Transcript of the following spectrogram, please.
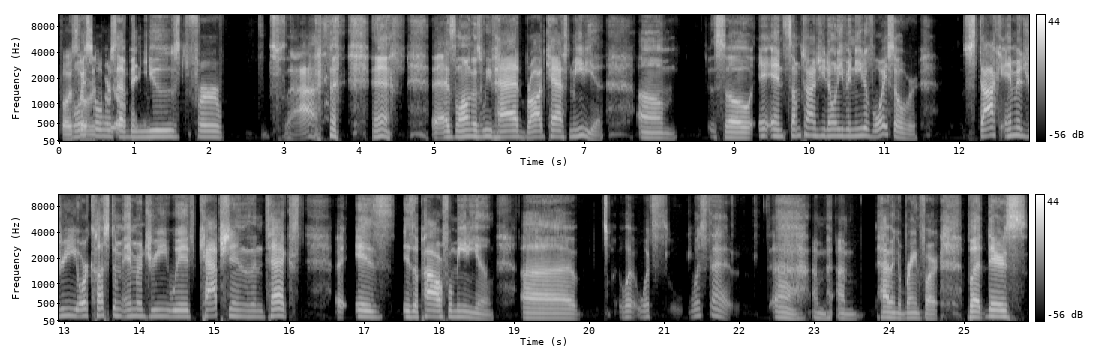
Voiceovers Voiceovers real. have been used for ah, eh, as long as we've had broadcast media. Um, so and sometimes you don't even need a voiceover. Stock imagery or custom imagery with captions and text uh, is is a powerful medium. Uh, what what's what's that? Uh, I'm I'm having a brain fart, but there's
